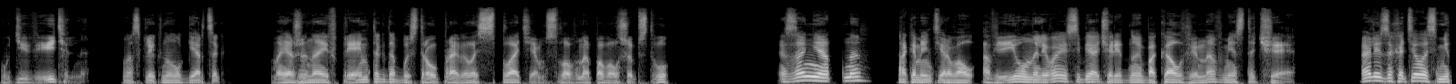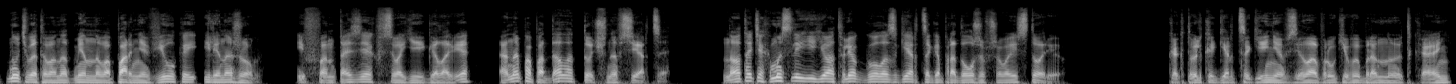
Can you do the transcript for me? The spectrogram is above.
«Удивительно!» — воскликнул герцог. «Моя жена и впрямь тогда быстро управилась с платьем, словно по волшебству». «Занятно», — прокомментировал Авиил, наливая себе очередной бокал вина вместо чая. Али захотелось метнуть в этого надменного парня вилкой или ножом, и в фантазиях в своей голове она попадала точно в сердце. Но от этих мыслей ее отвлек голос герцога, продолжившего историю. Как только герцогиня взяла в руки выбранную ткань,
